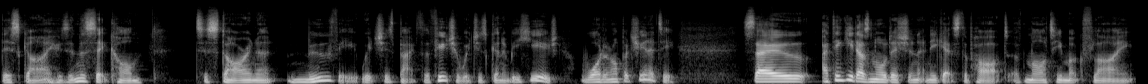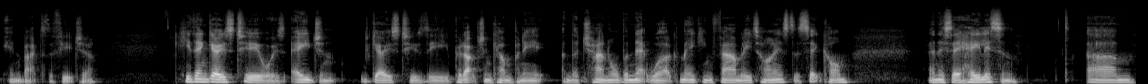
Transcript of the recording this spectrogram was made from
this guy who's in the sitcom to star in a movie, which is Back to the Future, which is going to be huge. What an opportunity! So I think he does an audition and he gets the part of Marty McFly in Back to the Future. He then goes to, or his agent goes to the production company and the channel, the network making Family Ties, the sitcom, and they say, "Hey, listen, um,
